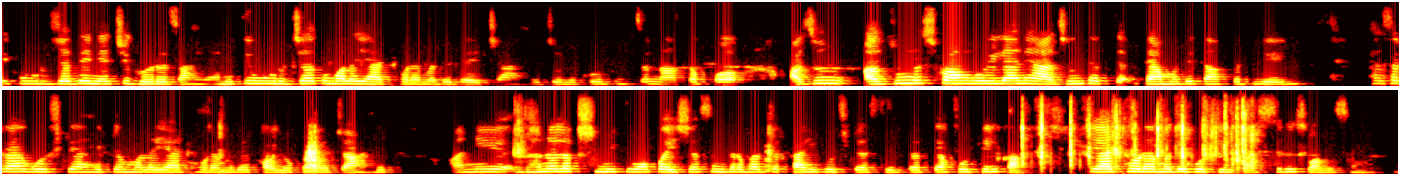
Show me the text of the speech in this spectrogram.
एक ऊर्जा देण्याची गरज आहे. आणि ती ऊर्जा तुम्हाला या आठवड्यामध्ये द्यायची आहे. जेणेकरून तुमचं नातं अजून अजून स्ट्रॉंग होईल आणि अजून त्यामध्ये ताकद येईल. ह्या सगळ्या गोष्टी आहेत त्या मला या आठवड्यामध्ये फॉलो करायच्या आहेत. आणि धनलक्ष्मी किंवा पैशा संदर्भात जर काही गोष्टी असतील तर त्या होतील का? या आठवड्यामध्ये होतील का? श्री स्वामी समर्थ.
